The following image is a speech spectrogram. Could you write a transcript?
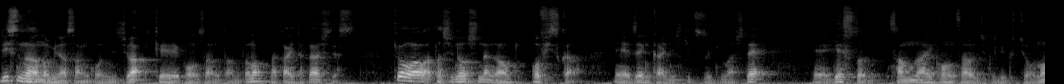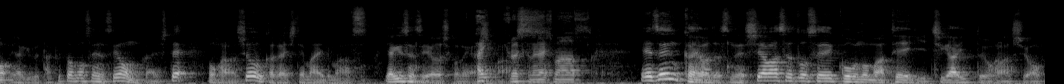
リスナーの皆さんこんにちは。経営コンサルタントの中井隆義です。今日は私の品川オフィスから、え前回に引き続きましてえゲストに侍コンサル塾塾長の八木部武智先生をお迎えしてお話をお伺いしてまいります。八木先生よろしくお願いします、はい、よろしくお願いします。え前回はですね幸せと成功のまあ定義違いというお話を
